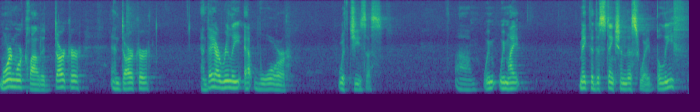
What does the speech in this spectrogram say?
more and more clouded, darker and darker, and they are really at war with Jesus. Um, we, we might make the distinction this way belief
